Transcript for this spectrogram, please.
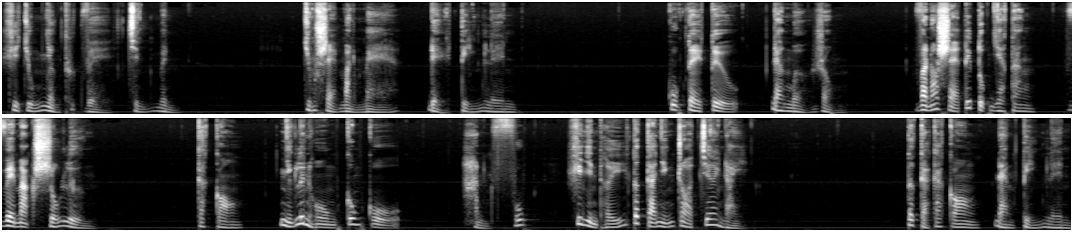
Khi chúng nhận thức về chính mình, chúng sẽ mạnh mẽ để tiến lên. Cuộc tề tựu đang mở rộng và nó sẽ tiếp tục gia tăng về mặt số lượng. Các con, những linh hồn công cụ, hạnh phúc khi nhìn thấy tất cả những trò chơi này. Tất cả các con đang tiến lên.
